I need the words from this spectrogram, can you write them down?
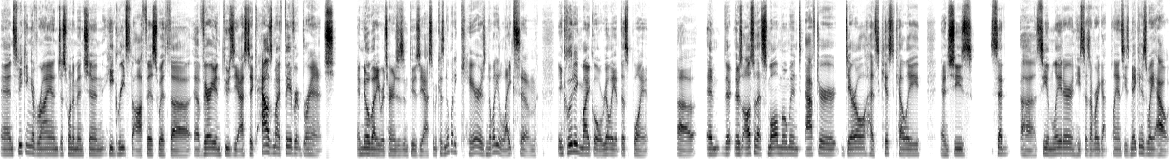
And speaking of Ryan, just want to mention he greets the office with uh, a very enthusiastic, how's my favorite branch? And nobody returns his enthusiasm because nobody cares. Nobody likes him, including Michael, really, at this point. Uh, and there, there's also that small moment after Daryl has kissed Kelly and she's said, uh, see him later. And he says, I've already got plans. He's making his way out.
